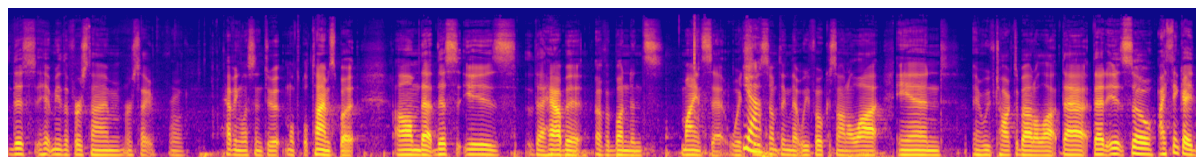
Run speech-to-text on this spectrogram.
this hit me the first time or say, well, having listened to it multiple times, but um, that this is the habit of abundance mindset, which Yeah. is something that we focus on a lot and and we've talked about a lot that that is so I think I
